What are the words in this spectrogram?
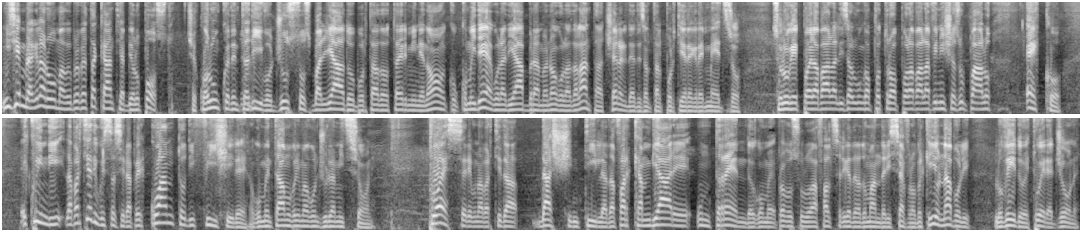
Mi sembra che la Roma con i propri attaccanti abbia l'opposto, cioè qualunque tentativo, giusto o sbagliato, portato a termine, no? come idea quella di Abram no? con l'Atalanta, c'era l'idea di saltare il portiere che era in mezzo, solo che poi la palla li si allunga un po' troppo, la palla finisce sul palo. Ecco, e quindi la partita di questa sera, per quanto difficile, lo commentavamo prima con Giulia Mizzoni, può essere una partita da scintilla, da far cambiare un trend, come proprio sulla falsa riga della domanda di Stefano, perché io il Napoli lo vedo e tu hai ragione,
